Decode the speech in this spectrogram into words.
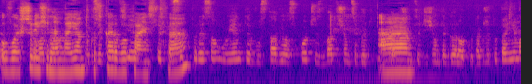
Uwłaszczyli się na majątku Skarbu Państwa. które są ujęte w ustawie o sporcie z 2000 A 2010 roku. Także tutaj nie ma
